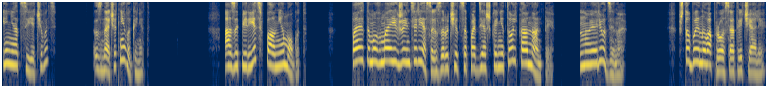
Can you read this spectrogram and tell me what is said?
и не отсвечивать. Значит, не выгонят. А запереть вполне могут. Поэтому в моих же интересах заручиться поддержкой не только Ананты, но и Рюдзина. Чтобы на вопросы отвечали,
